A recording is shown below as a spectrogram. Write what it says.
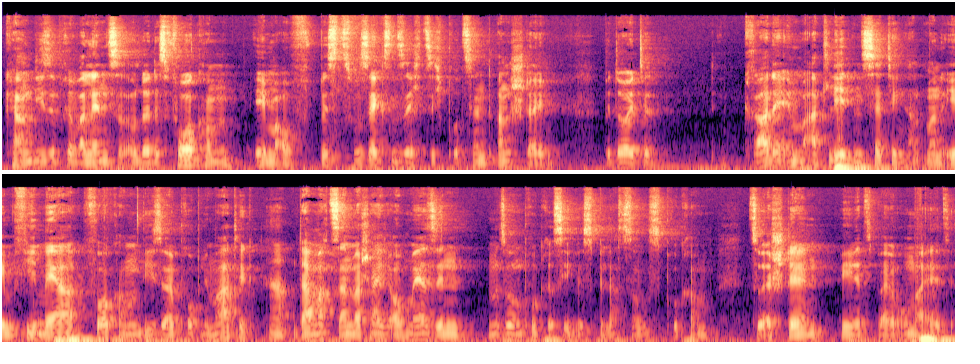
kann diese Prävalenz oder das Vorkommen eben auf bis zu 66 Prozent ansteigen. Bedeutet, gerade im Athletensetting hat man eben viel mehr Vorkommen dieser Problematik. Ja. Da macht es dann wahrscheinlich auch mehr Sinn, so ein progressives Belastungsprogramm zu erstellen, wie jetzt bei Oma Elte,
